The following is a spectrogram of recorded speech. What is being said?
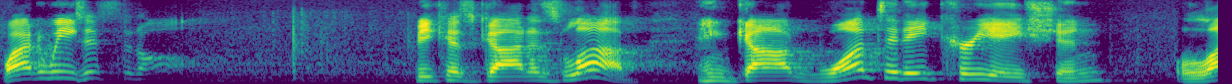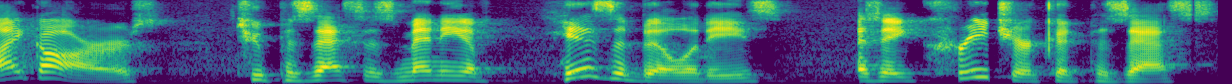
Why do we exist at all? Because God is love. And God wanted a creation like ours to possess as many of His abilities as a creature could possess,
